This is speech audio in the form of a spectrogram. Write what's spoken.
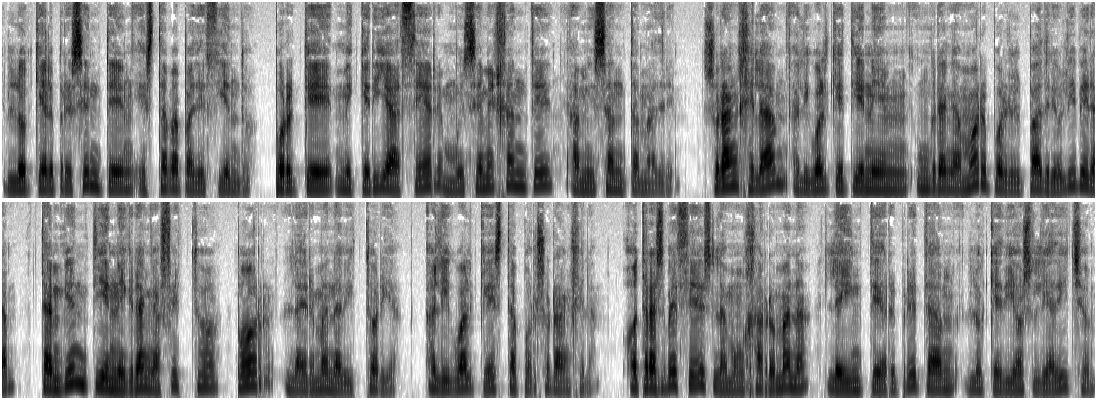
lo que al presente estaba padeciendo, porque me quería hacer muy semejante a mi Santa Madre. Sor Ángela, al igual que tiene un gran amor por el padre Olivera, también tiene gran afecto por la hermana Victoria, al igual que ésta por Sor Ángela. Otras veces la monja romana le interpreta lo que Dios le ha dicho,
